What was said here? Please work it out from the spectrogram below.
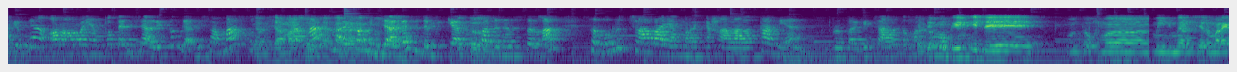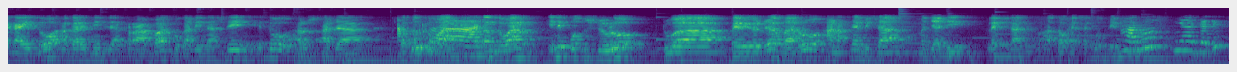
akhirnya orang-orang yang potensial itu nggak bisa masuk. Nggak bisa masuk, karena ya, karena mereka menjaga sedemikian rupa dengan selang seluruh cara yang mereka halalkan ya berbagai cara Berarti termasuk mungkin ide untuk meminimalisir mereka itu agar ini tidak kerabat bukan dinasti itu harus ada ketentuan. Ketentuan ini putus dulu dua periode baru anaknya bisa menjadi legislatif atau eksekutif. Harusnya jadi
